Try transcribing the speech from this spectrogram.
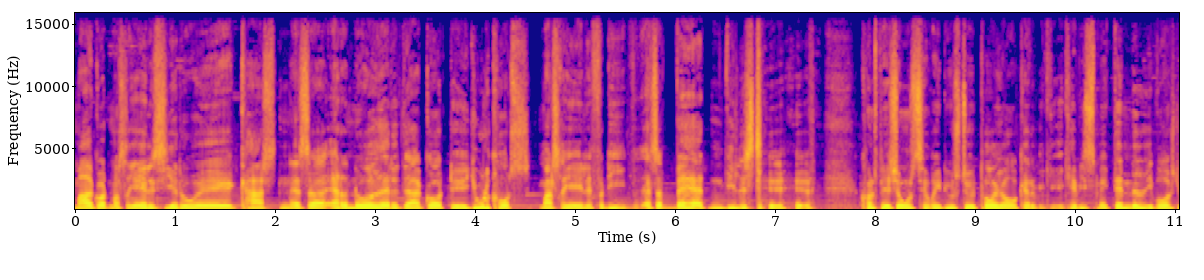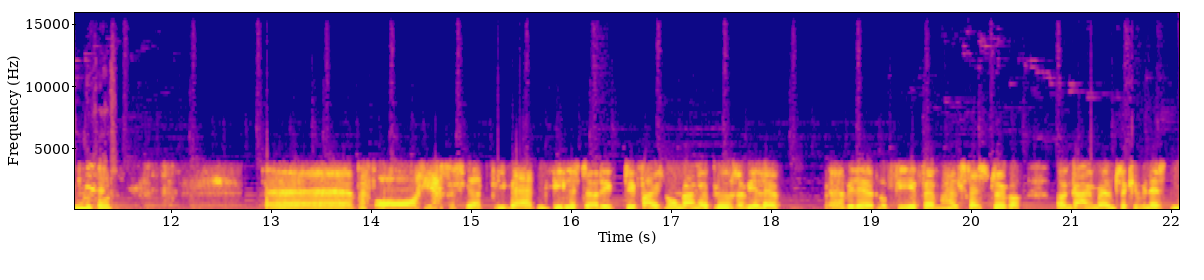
Meget godt materiale, siger du, øh, Karsten. Altså, er der noget af det, der er godt øh, julekortsmateriale? Fordi, altså, hvad er den vildeste øh, konspirationsteori, du stødt på i år? Kan, kan vi smække den ned i vores julekort? Øh, åh, det er så svært, fordi hvad er den vildeste? Og det, det er faktisk nogle gange er blevet, så vi har lavet hvad har vi lavet nu? 4-55 stykker. Og en gang imellem, så kan vi næsten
